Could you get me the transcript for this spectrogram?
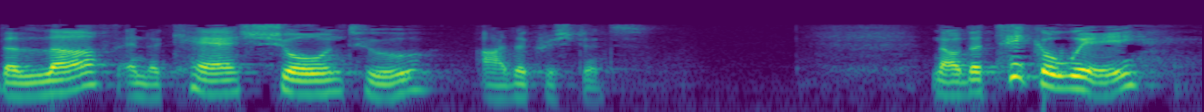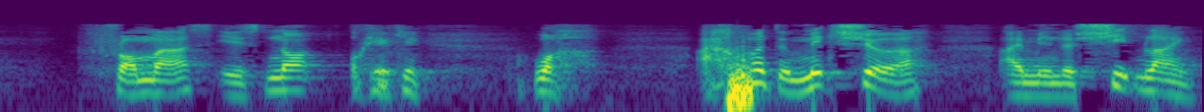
the love and the care shown to other Christians. Now, the takeaway from us is not, okay, okay, wow, I want to make sure I'm in the sheep line.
